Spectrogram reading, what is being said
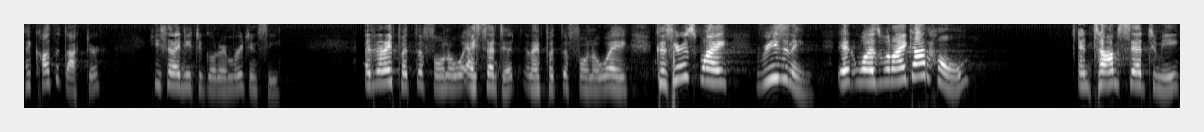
I called the doctor. He said, I need to go to emergency. And then I put the phone away. I sent it and I put the phone away. Because here's my reasoning it was when I got home, and Tom said to me,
